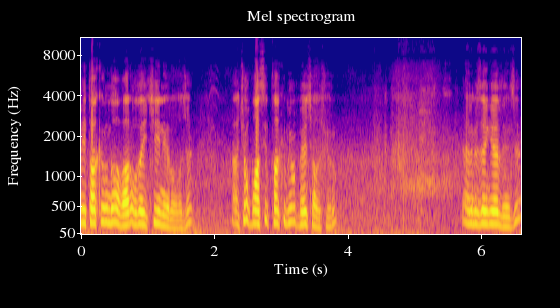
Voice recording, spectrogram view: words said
Bir takım daha var. O da iki iğneli olacak. Yani çok basit takım yapmaya çalışıyorum. Elimizden geldiğince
